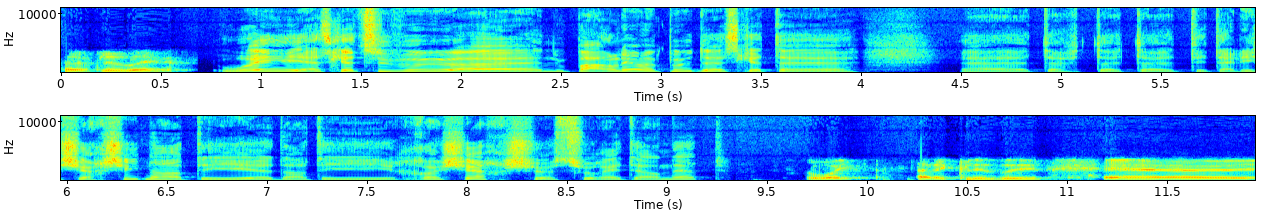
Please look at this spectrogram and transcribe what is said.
Ça fait plaisir. Oui, est-ce que tu veux euh, nous parler un peu de ce que tu es allé chercher dans tes, dans tes recherches sur Internet? Oui, avec plaisir. Euh,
